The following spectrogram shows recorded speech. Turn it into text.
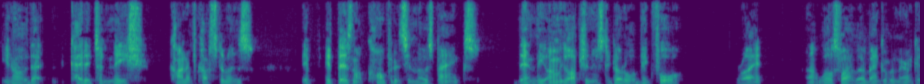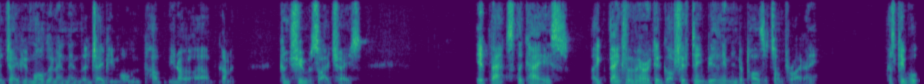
you know, that cater to niche kind of customers. If, if there's not confidence in those banks, then the only option is to go to a big four, right? Uh, Wells Fargo, Bank of America, JP Morgan, and then the JP Morgan you know, uh, kind of consumer side chase. If that's the case, like Bank of America got 15 billion in deposits on Friday because people,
